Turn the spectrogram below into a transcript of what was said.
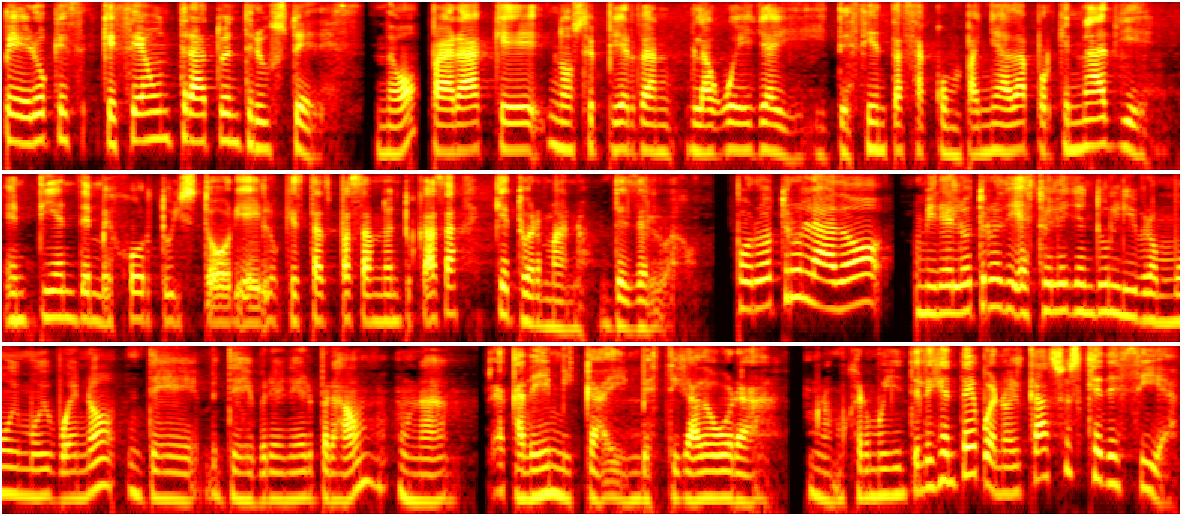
pero que, que sea un trato entre ustedes ¿no? Para que no se pierdan la huella y, te sientas acompañada porque nadie entiende mejor tu historia y lo que estás pasando en tu casa que tu hermano, desde luego. Por otro lado, mire, el otro día estoy leyendo un libro muy, muy bueno de, de Brenner Brown, una académica e investigadora, una mujer muy inteligente. Bueno, el caso es que decía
